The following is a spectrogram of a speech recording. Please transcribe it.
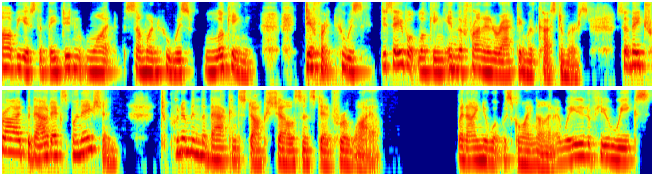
obvious that they didn't want someone who was looking different, who was disabled looking in the front interacting with customers. So they tried without explanation to put him in the back and stock shelves instead for a while. But I knew what was going on. I waited a few weeks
